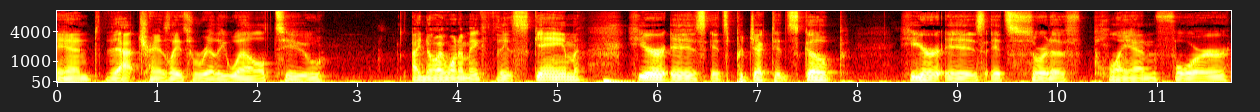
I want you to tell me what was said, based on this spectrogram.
And that translates really well to I know I want to make this game. Here is its projected scope. Here is its sort of plan for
